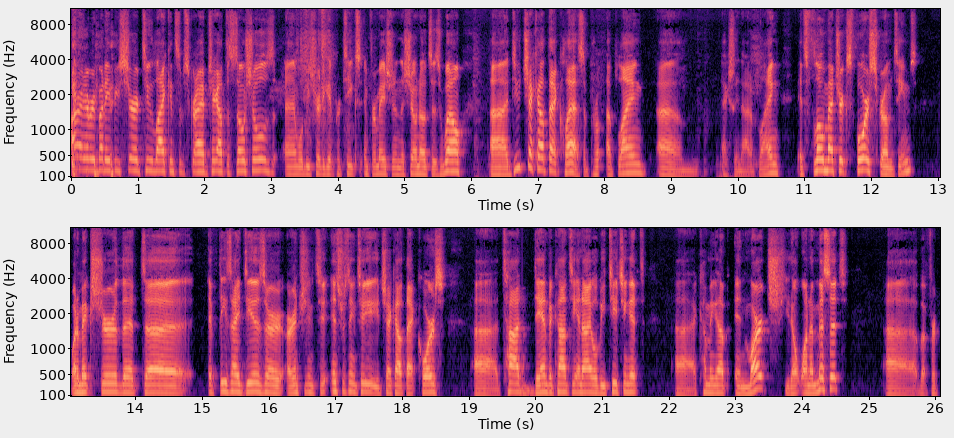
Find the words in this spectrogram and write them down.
All right, everybody, be sure to like and subscribe. Check out the socials, and we'll be sure to get Prateek's information in the show notes as well. Uh, do check out that class, applying, um, actually not applying. It's flow metrics for Scrum teams. Want to make sure that uh, if these ideas are, are interesting to interesting to you, you check out that course. Uh, Todd, Dan Vacanti, and I will be teaching it uh, coming up in March. You don't want to miss it. Uh, but for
